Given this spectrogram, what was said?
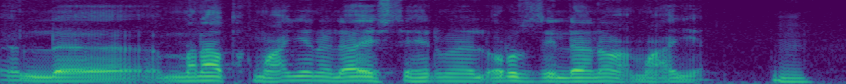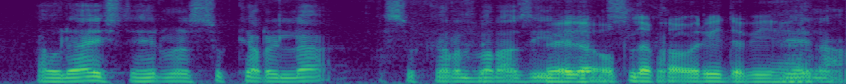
المناطق معينة لا يشتهر من الأرز إلا نوع معين. أو لا يشتهر من السكر إلا السكر البرازيلي. إذا أطلق أريد به إيه، نعم.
